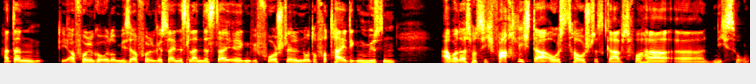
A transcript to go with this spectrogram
hat dann die Erfolge oder Misserfolge seines Landes da irgendwie vorstellen oder verteidigen müssen. Aber dass man sich fachlich da austauscht, das gab es vorher äh, nicht so.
